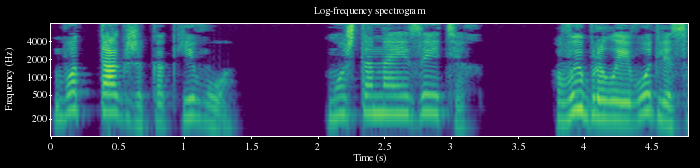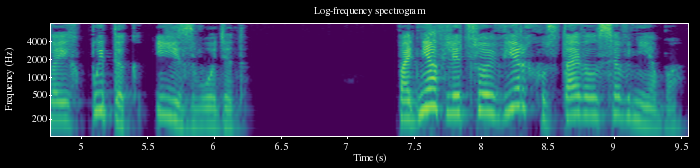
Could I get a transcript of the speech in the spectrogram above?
Вот так же, как его. Может, она из этих? Выбрала его для своих пыток и изводит. Подняв лицо вверх, уставился в небо.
